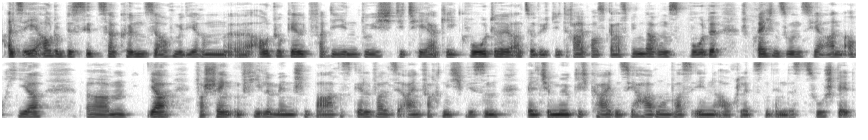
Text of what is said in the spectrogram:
Als E-Auto-Besitzer können Sie auch mit Ihrem äh, Auto Geld verdienen durch die THG-Quote, also durch die Treibhausgasminderungsquote. Sprechen Sie uns hier an. Auch hier ähm, ja, verschenken viele Menschen bares Geld, weil sie einfach nicht wissen, welche Möglichkeiten sie haben und was ihnen auch letzten Endes zusteht.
